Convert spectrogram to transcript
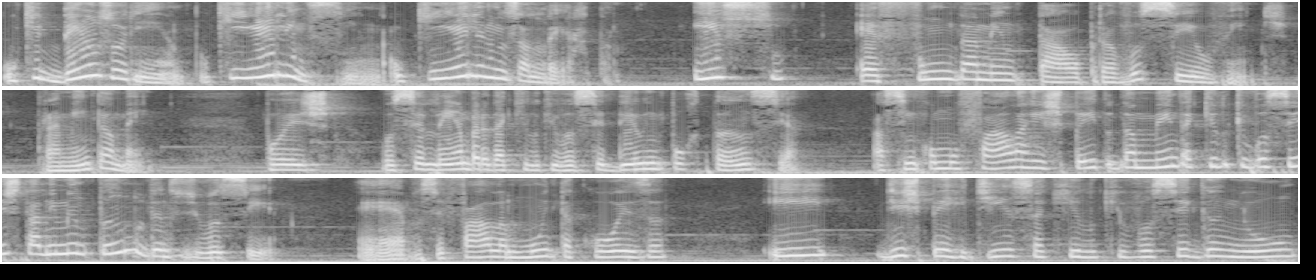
o que Deus orienta, o que Ele ensina, o que Ele nos alerta. Isso é fundamental para você, ouvinte, para mim também, pois Você lembra daquilo que você deu importância, assim como fala a respeito também daquilo que você está alimentando dentro de você. É, você fala muita coisa e desperdiça aquilo que você ganhou,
